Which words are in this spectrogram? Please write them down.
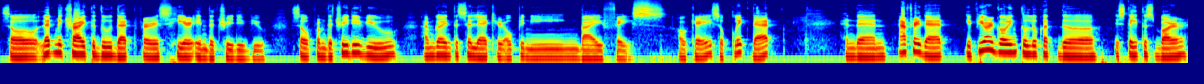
So let me try to do that first here in the 3d view. So from the 3d view i'm going to select your opening by face. Okay? So click that. And then after that if you are going to look at the status bar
